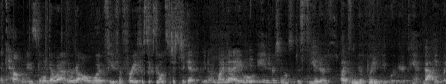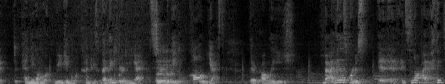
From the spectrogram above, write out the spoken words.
accountant is going to go out there and go, I'll work for you for free for six months just to get, you know, my name. Or... It'd be interesting also to see it as, like from your point of view where you can't value it depending on what region or what countries. I think if you're looking at strictly mm. Kong, yes, they're probably, but I think that's more just it's not. I think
